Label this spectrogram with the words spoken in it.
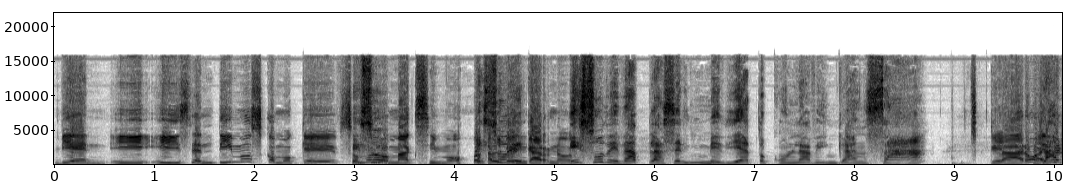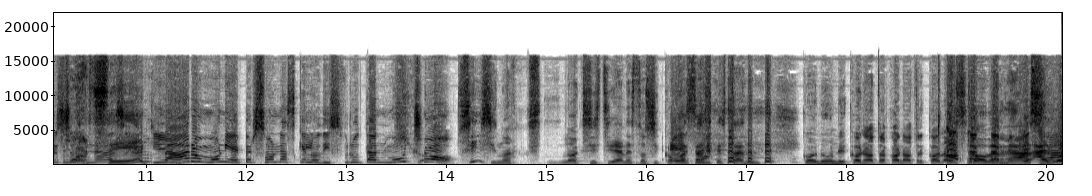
bien. Y, y sentimos como que somos Eso- lo máximo Eso al de- vengarnos. eso de da placer inmediato con la venganza. Claro, hay ¿Da personas, placer? claro, Moni, hay personas que lo disfrutan mucho. Sí, si no, no existirían estos psicópatas que están con uno y con otro, con otro y con otro, ¿verdad? Algo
